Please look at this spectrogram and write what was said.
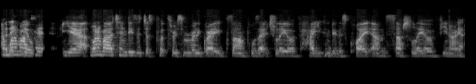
And one of our yeah, one of our attendees has just put through some really great examples actually of how you can do this quite um, subtly. Of you know, yeah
